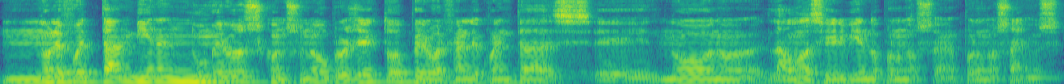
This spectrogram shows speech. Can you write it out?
no le fue tan bien en números con su nuevo proyecto, pero al final de cuentas eh, no, no, la vamos a seguir viendo por unos, por unos años.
